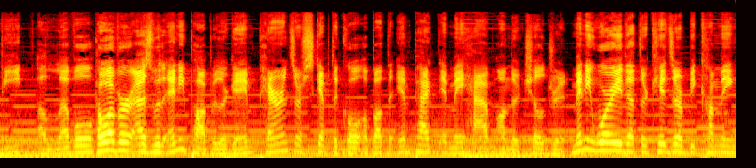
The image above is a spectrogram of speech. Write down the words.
beat a level. However, as with any popular game, parents are skeptical about the impact it may have on their children. Many worry that their kids are becoming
